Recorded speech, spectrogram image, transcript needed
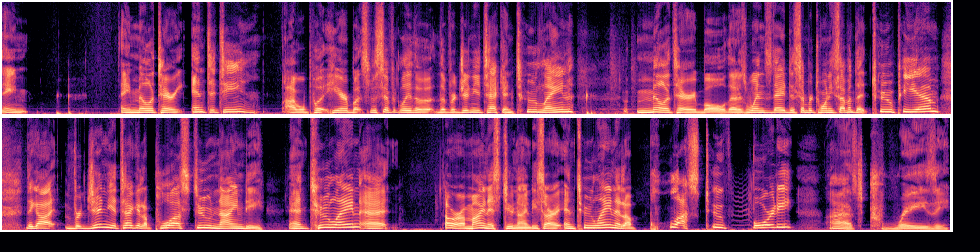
a a military entity, I will put here, but specifically the the Virginia Tech and Tulane Military Bowl. That is Wednesday, December 27th at 2 p.m. They got Virginia Tech at a plus 290 and Tulane at, or a minus 290, sorry, and Tulane at a plus 240. That's crazy.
